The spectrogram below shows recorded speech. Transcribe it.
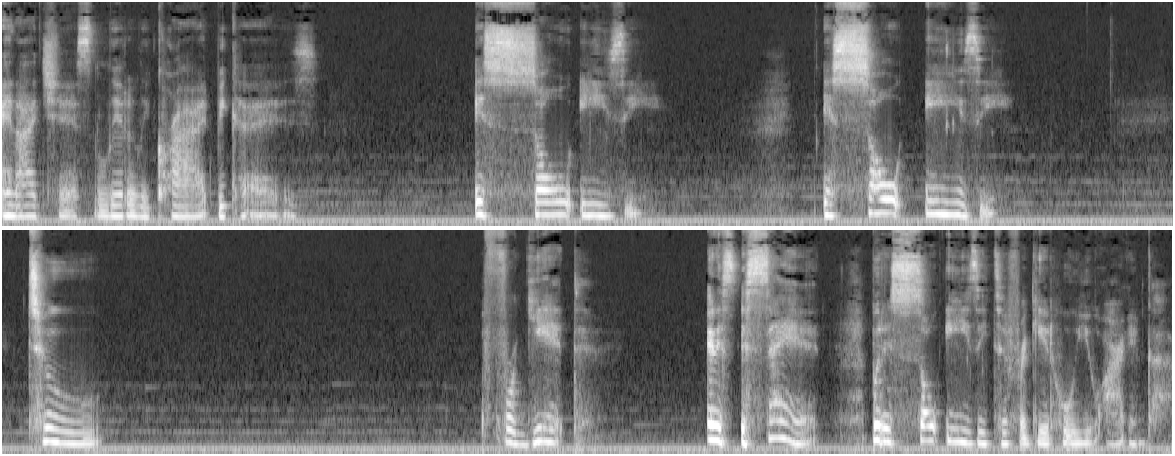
And I just literally cried because it's so easy. It's so easy to forget. And it's, it's sad, but it's so easy to forget who you are in God.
